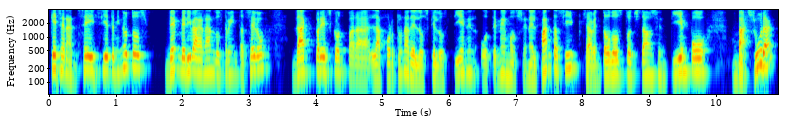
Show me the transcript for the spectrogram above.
¿qué serán? 6, 7 minutos. Denver iba ganando 30-0. Dak Prescott, para la fortuna de los que los tienen o tenemos en el fantasy, se aventó dos touchdowns en tiempo basura,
